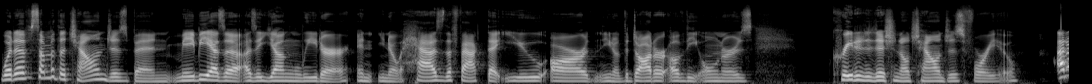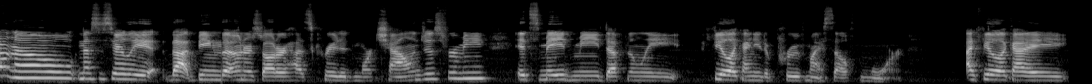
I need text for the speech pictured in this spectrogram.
What have some of the challenges been? Maybe as a as a young leader, and you know, has the fact that you are you know the daughter of the owners created additional challenges for you? I don't know necessarily that being the owner's daughter has created more challenges for me. It's made me definitely feel like I need to prove myself more. I feel like I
